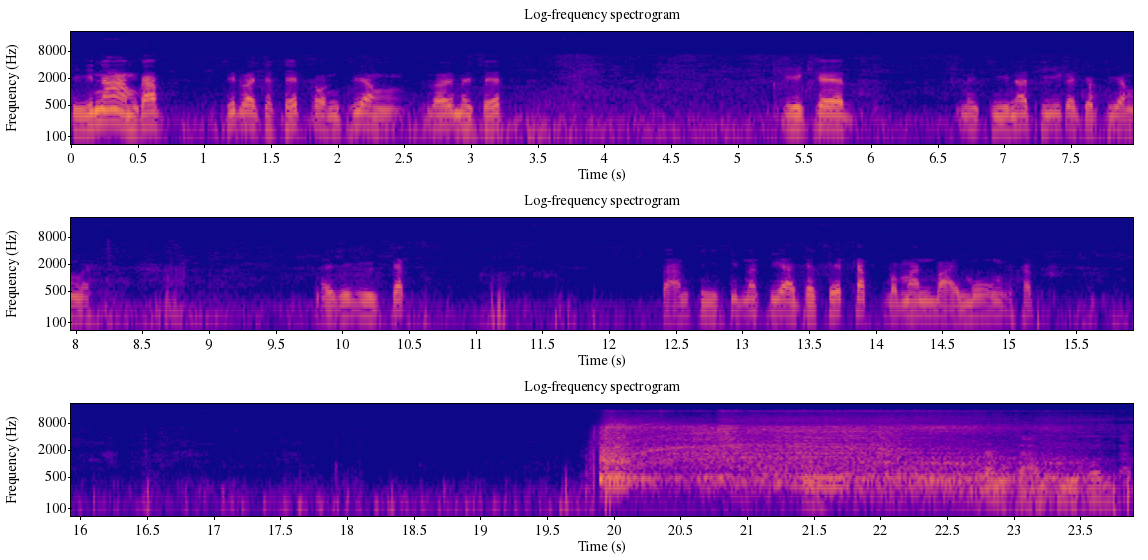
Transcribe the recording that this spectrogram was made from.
สีน้ำครับ คิดว่าจะเสร็จก่อนเที่ยงเลยไม่เสร็จอีกแค่ไม่กี่นาทีก็จะเที่ยงเลยในจะอีกสักสามสี่สิบนาทีอาจจะเสร็จครับ ประมาณบ่ายโมงนะครับ ตั้งสามสี่คนครับ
